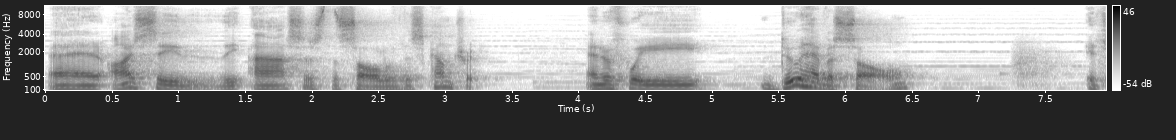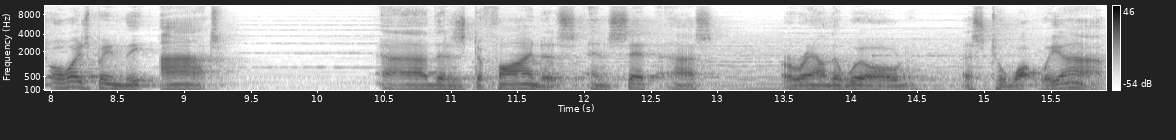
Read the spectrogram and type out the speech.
And I see the arts as the soul of this country. And if we do have a soul, it's always been the art uh, that has defined us and set us around the world as to what we are.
